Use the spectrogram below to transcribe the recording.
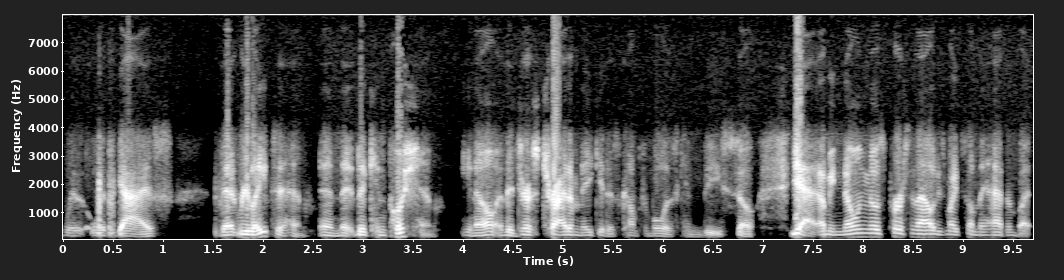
with with guys that relate to him and that, that can push him. You know, and they just try to make it as comfortable as can be. So, yeah, I mean, knowing those personalities might something happen, but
